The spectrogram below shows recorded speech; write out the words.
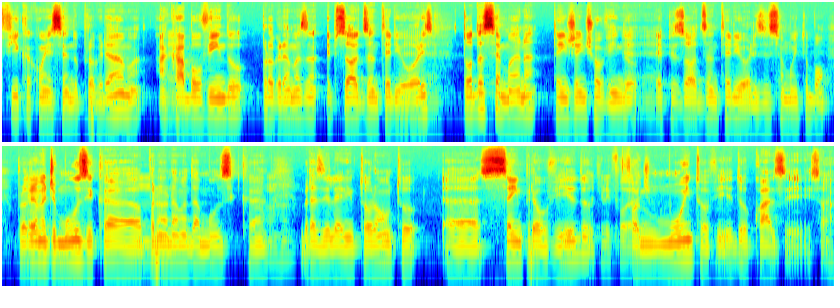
fica conhecendo o programa, É. acaba ouvindo programas, episódios anteriores. Toda semana tem gente ouvindo É, episódios anteriores. Isso é muito bom. Programa de música, Uhum. o panorama da música brasileira em Toronto. Ah, sempre ouvido, Aquele foi foi, muito ouvido, quase sei lá,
